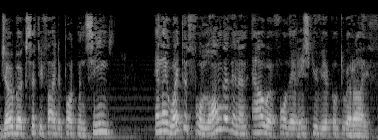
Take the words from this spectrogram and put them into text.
Joburg City Fire Department scene and they waited for longer than an hour for their rescue vehicle to arrive.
